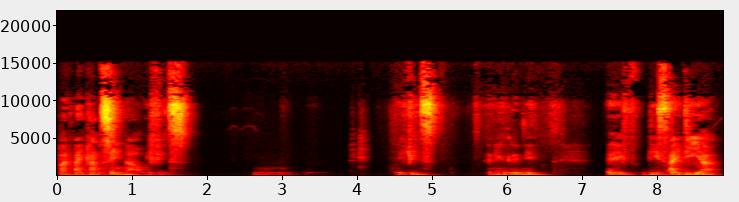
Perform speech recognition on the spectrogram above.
but I can't say now if it's, mm, if it's, I mean, if this idea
